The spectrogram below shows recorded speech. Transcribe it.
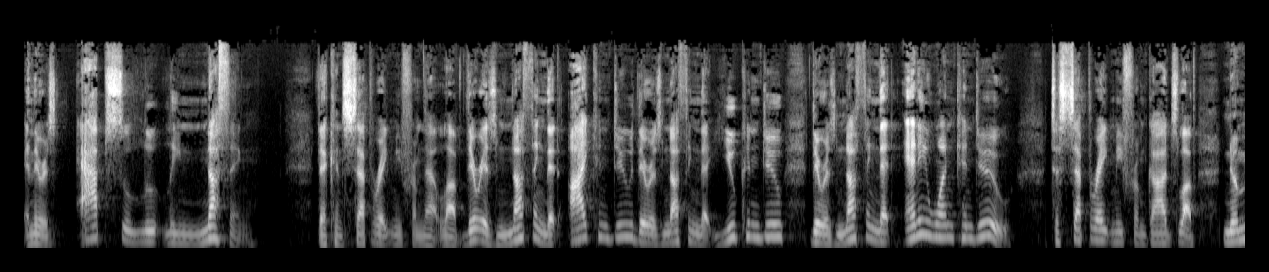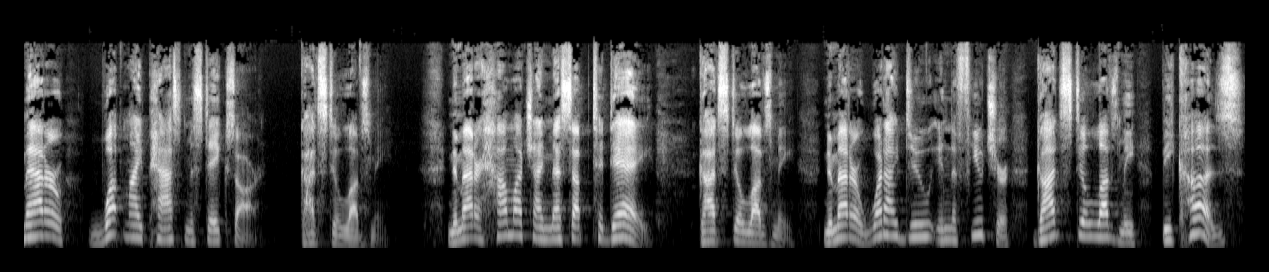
And there is absolutely nothing that can separate me from that love. There is nothing that I can do, there is nothing that you can do, there is nothing that anyone can do to separate me from God's love. No matter what my past mistakes are, God still loves me. No matter how much I mess up today, God still loves me. No matter what I do in the future, God still loves me because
